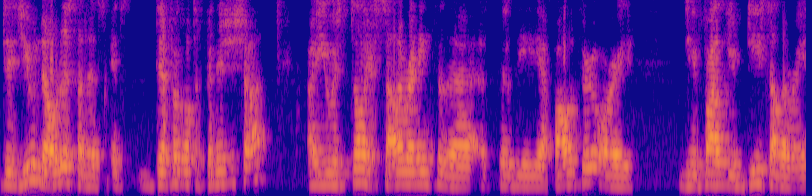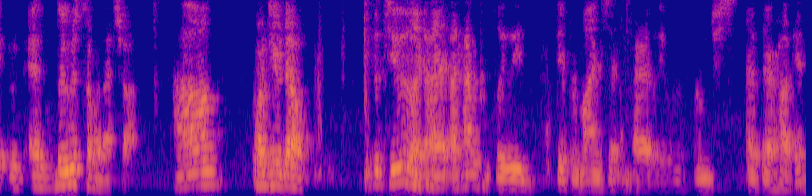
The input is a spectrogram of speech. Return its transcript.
did you notice that it's it's difficult to finish a shot? Are you still accelerating through the through the uh, follow through, or do you find you decelerate and, and lose some of that shot? Um, Or do you know? the two, like I, I have a completely different mindset entirely. I'm just out there hucking.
